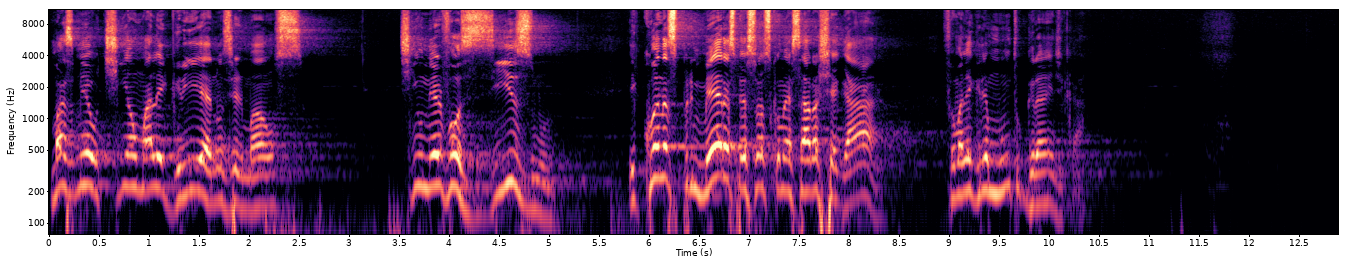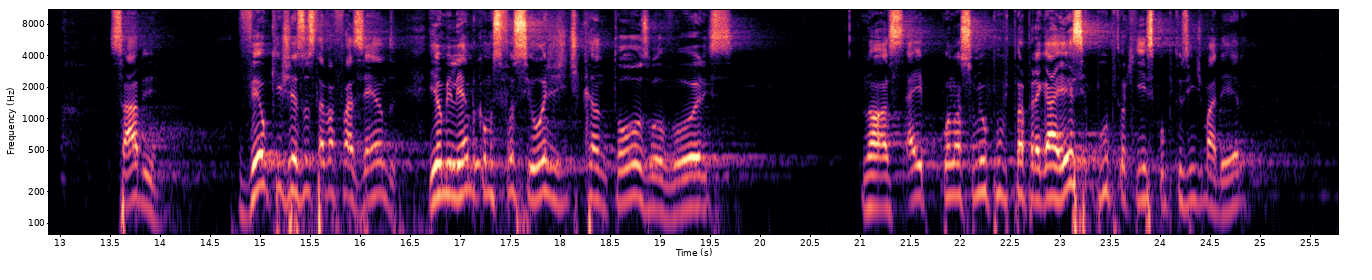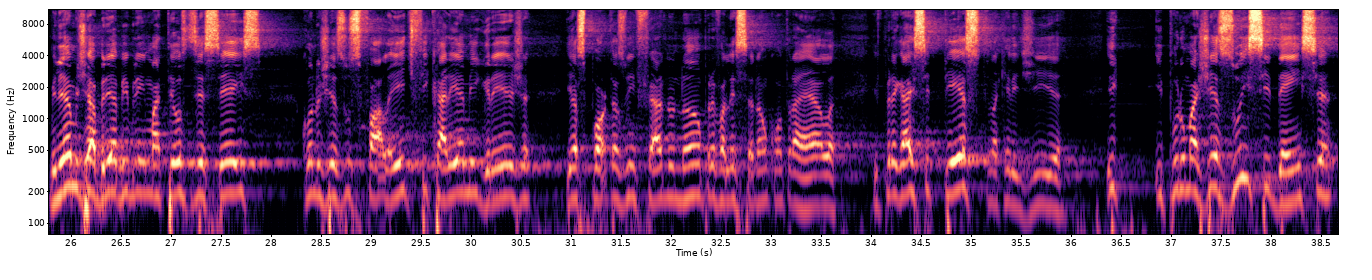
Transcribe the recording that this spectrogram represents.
Mas, meu, tinha uma alegria nos irmãos. Tinha um nervosismo. E quando as primeiras pessoas começaram a chegar, foi uma alegria muito grande, cara. Sabe? Ver o que Jesus estava fazendo. E eu me lembro como se fosse hoje, a gente cantou os louvores. Nós, aí quando nós assumimos o púlpito para pregar, esse púlpito aqui, esse púlpitozinho de madeira. Me lembro de abrir a Bíblia em Mateus 16, quando Jesus fala: Edificarei a minha igreja e as portas do inferno não prevalecerão contra ela. E pregar esse texto naquele dia. E, e por uma jesuicidência,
